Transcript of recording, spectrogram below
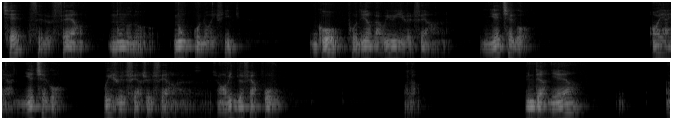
C'est le faire non, non honorifique. Go, pour dire, bah oui, oui, je vais le faire. Niechego. Oh ya ya, niechego. Oui, je vais le faire, je vais le faire. J'ai envie de le faire pour vous. Voilà. Une dernière, euh,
